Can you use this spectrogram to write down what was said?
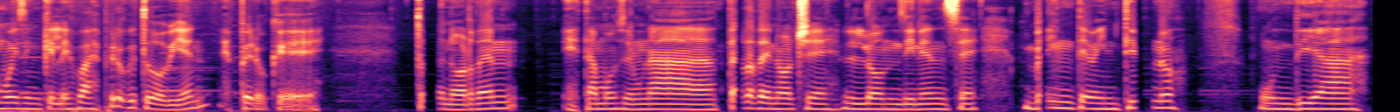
¿Cómo dicen que les va? Espero que todo bien, espero que todo en orden. Estamos en una tarde-noche londinense 2021, un día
